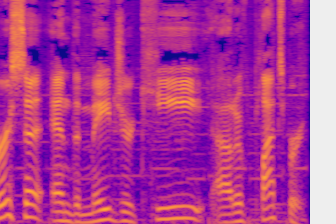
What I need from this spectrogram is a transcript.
Ursa and the Major Key out of Plattsburgh.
